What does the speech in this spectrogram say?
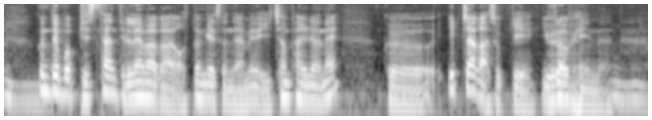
음. 근데 뭐 비슷한 딜레마가 어떤 게 있었냐면 2008년에 그 입자 가속기 유럽에 있는 음.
